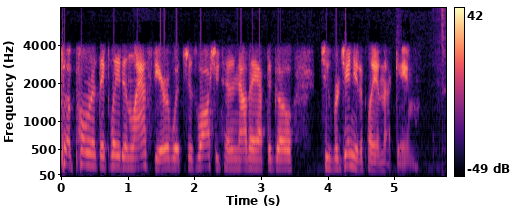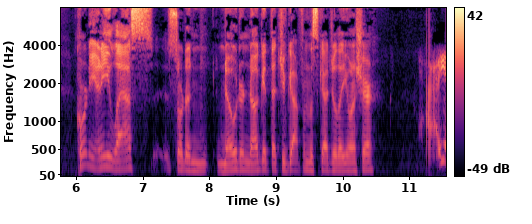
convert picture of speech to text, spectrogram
opponent they played in last year, which is Washington, and now they have to go to Virginia to play in that game. Courtney, any last sort of note or nugget that you've got from the schedule that you want to share? I,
